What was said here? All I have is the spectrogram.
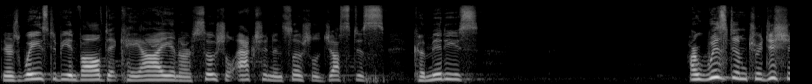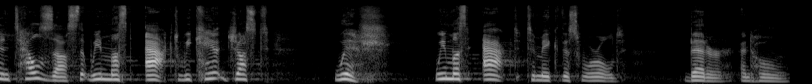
There's ways to be involved at KI in our social action and social justice committees. Our wisdom tradition tells us that we must act. We can't just wish. We must act to make this world better and whole.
